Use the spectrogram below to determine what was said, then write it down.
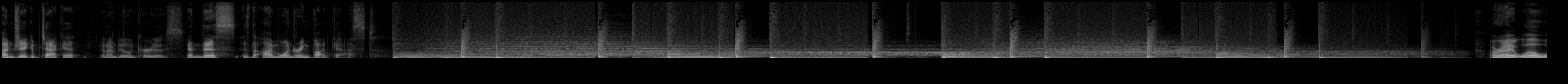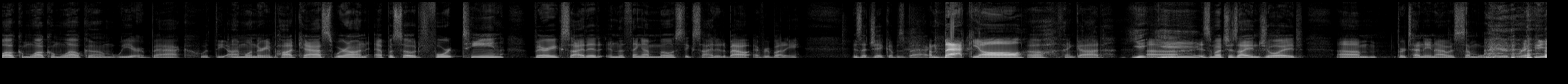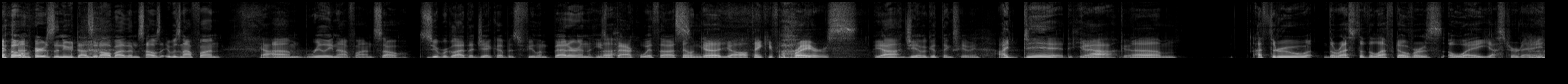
I'm Jacob Tackett, And I'm Dylan Curtis. and this is the I'm Wondering podcast. All right. Well, welcome, welcome, welcome. We are back with the I'm Wondering podcast. We're on episode 14. Very excited. And the thing I'm most excited about, everybody, is that Jacob is back. I'm back, y'all. oh, thank God. Ye- Uh, as much as I enjoyed um, pretending I was some weird radio person who does it all by themselves, it was not fun. yeah. Um, really not fun. So super glad that Jacob is feeling better and that he's Ugh. back with us. Feeling good, y'all. Thank you for the prayers. yeah. Did you have a good Thanksgiving? I did. Good, yeah. good. Um I threw the rest of the leftovers away yesterday.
